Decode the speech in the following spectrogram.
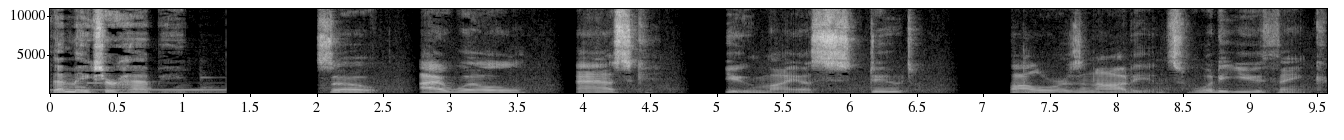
that makes her happy. So I will ask you, my astute followers and audience, what do you think?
